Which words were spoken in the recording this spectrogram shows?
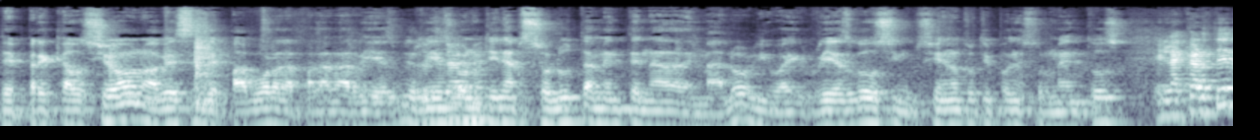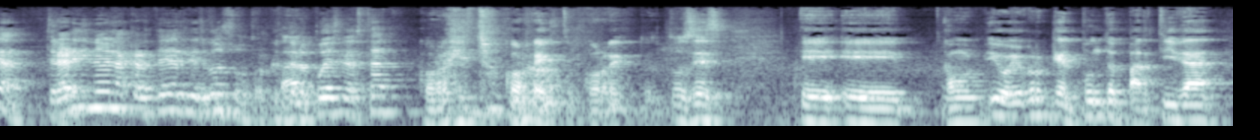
de precaución o a veces de pavor a la palabra riesgo. Y riesgo no tiene absolutamente nada de malo. Digo, hay riesgos inclusive en otro tipo de instrumentos. En la cartera, traer dinero en la cartera es riesgoso porque te lo puedes gastar. Correcto, correcto, correcto. Entonces, eh, eh, como digo, yo creo que el punto de partida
